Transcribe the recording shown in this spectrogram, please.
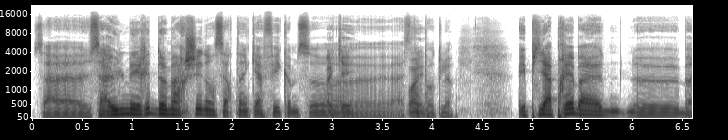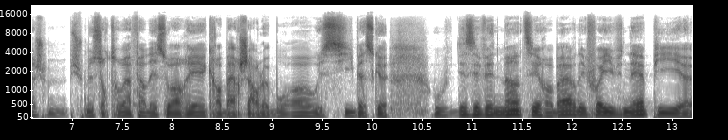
ça, ça a eu le mérite de marcher dans certains cafés comme ça euh, à cette Ouais. époque-là. Et puis après, ben, euh, ben, je, je me suis retrouvé à faire des soirées avec Robert Charlebois aussi, parce que ou des événements, tu sais, Robert, des fois, il venait, puis... euh,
